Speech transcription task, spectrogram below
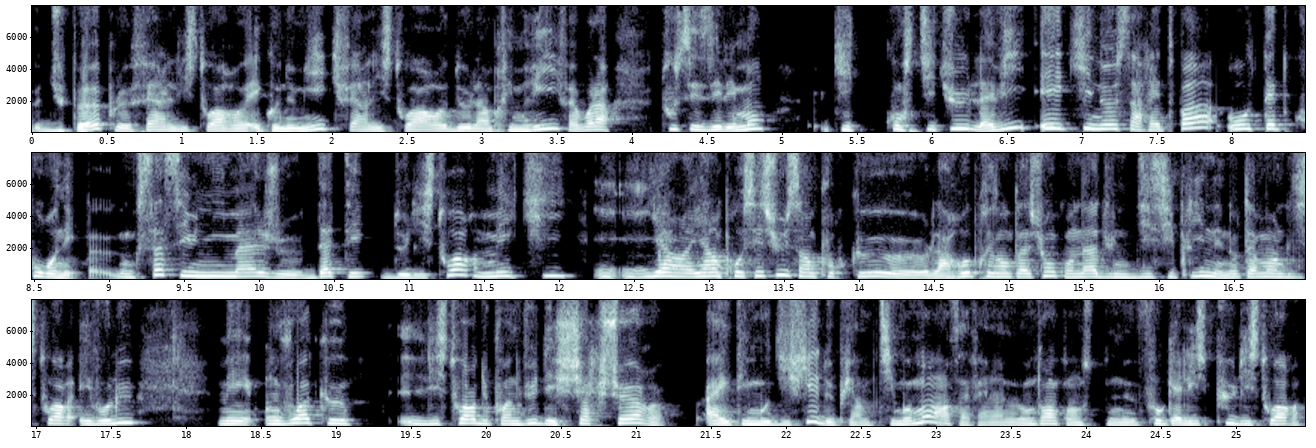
du peuple faire l'histoire économique faire l'histoire de l'imprimerie enfin voilà tous ces éléments qui constitue la vie et qui ne s'arrête pas aux têtes couronnées. Euh, donc ça, c'est une image datée de l'histoire, mais qui il y, a, un processus hein, pour que euh, la représentation qu'on a d'une discipline et notamment de l'histoire évolue. Mais on voit que l'histoire du point de vue des chercheurs a été modifiée depuis un petit moment. Hein. Ça fait longtemps qu'on ne focalise plus l'histoire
